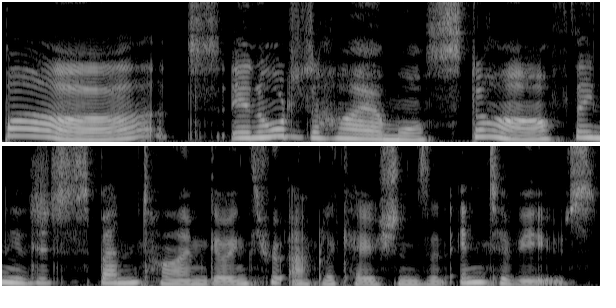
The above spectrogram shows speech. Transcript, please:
But in order to hire more staff, they needed to spend time going through applications and interviews.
